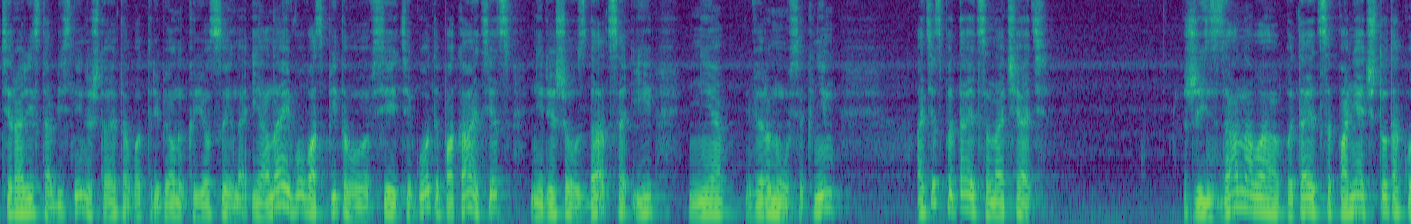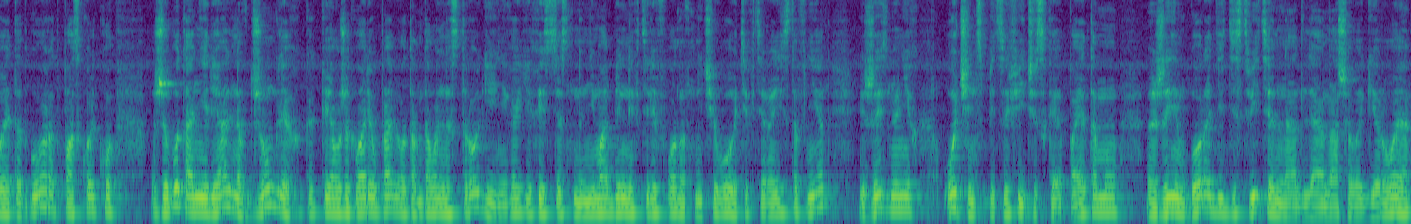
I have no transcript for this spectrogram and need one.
террористы объяснили, что это вот ребенок ее сына. И она его воспитывала все эти годы, пока отец не решил сдаться и не вернулся к ним. Отец пытается начать жизнь заново, пытается понять, что такое этот город, поскольку живут они реально в джунглях, как я уже говорил, правила там довольно строгие, никаких, естественно, ни мобильных телефонов, ничего этих террористов нет, и жизнь у них очень специфическая, поэтому жизнь в городе действительно для нашего героя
